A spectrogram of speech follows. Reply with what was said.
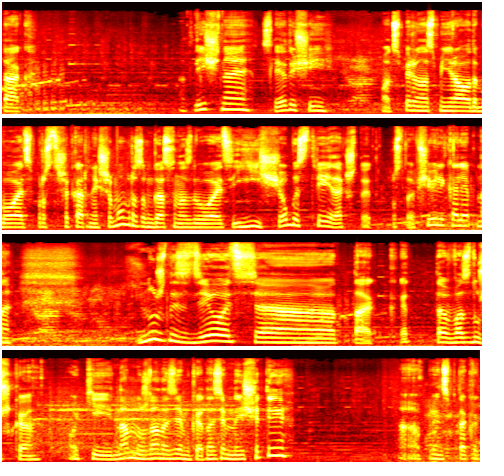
Так. Отлично. Следующий. Вот теперь у нас минералы добываются просто шикарнейшим образом. Газ у нас добывается еще быстрее, так что это просто вообще великолепно. Нужно сделать... Э, так, это воздушка. Окей, нам нужна наземка. Наземные щиты. А, в принципе, так как...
